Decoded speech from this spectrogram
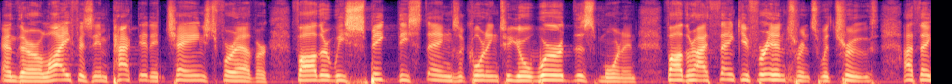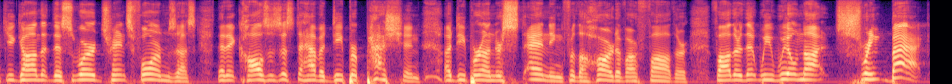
and their life is impacted and changed forever. Father, we speak these things according to your word this morning. Father, I thank you for entrance with truth. I thank you, God, that this word transforms transforms us, that it causes us to have a deeper passion, a deeper understanding for the heart of our Father. Father, that we will not shrink back,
